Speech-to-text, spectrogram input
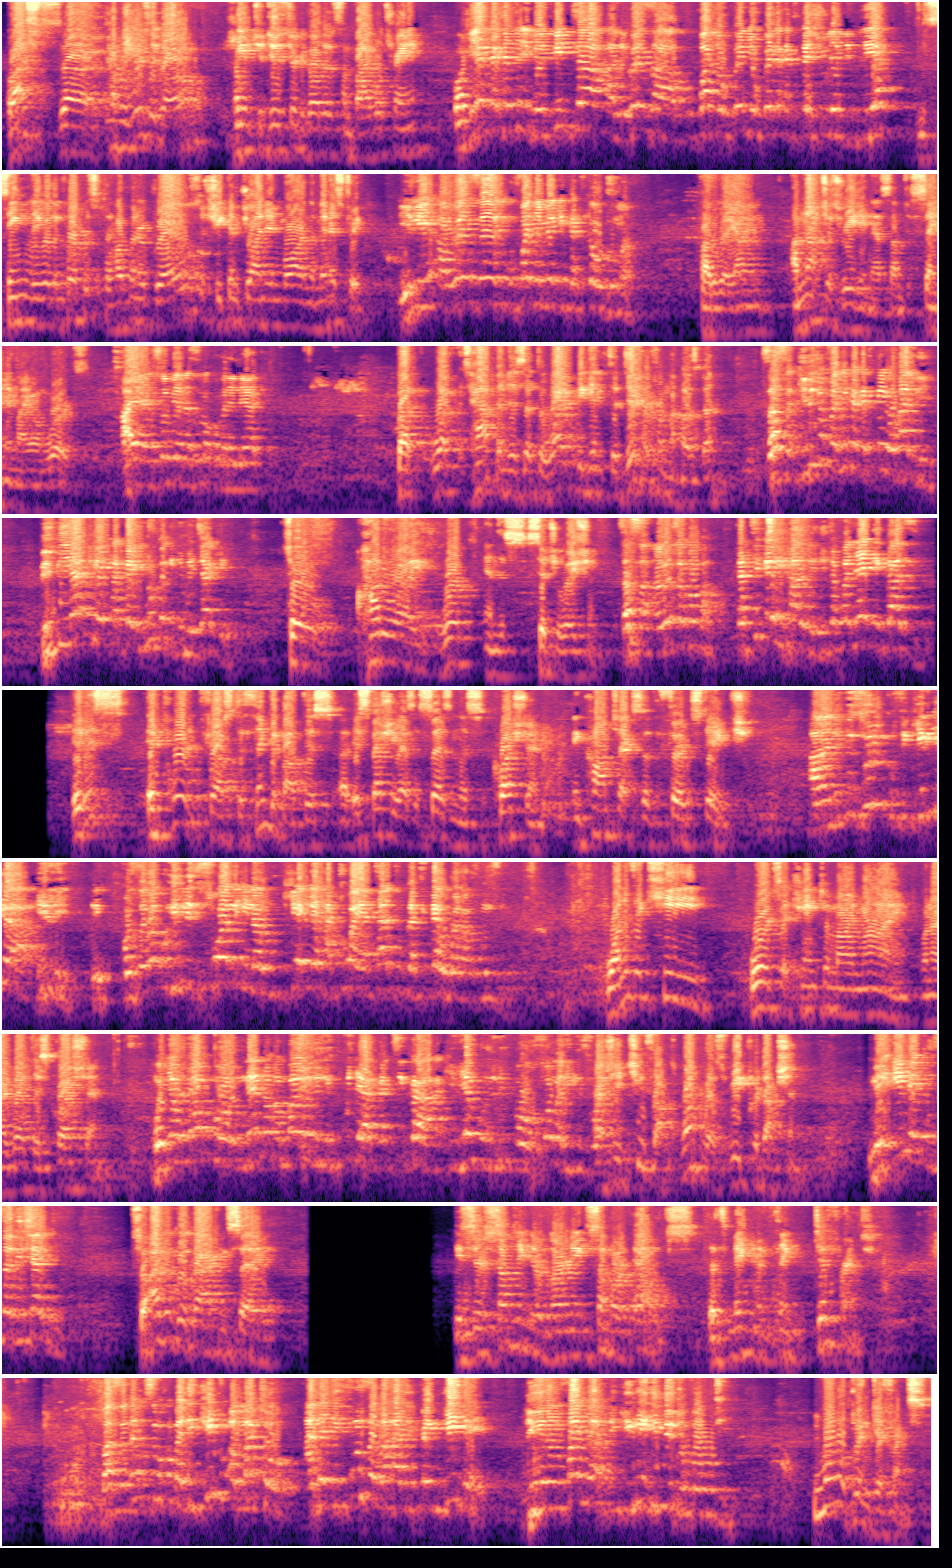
Last uh, couple of years ago, he introduced her to go to some Bible training, Kwa miaka chache imepita, aliweza kupata upenyo kwenda katika shule ya Biblia seemingly with a purpose to helping her grow, so she can join in more in the ministry. ili aweze kufanya mengi katika huduma. By the way, I'm I'm not just reading this; I'm just saying in my own words. Haya yasomi anasema kwa maneno yake. But what's happened is that the wife begins to differ from the husband, Sasa kilichofanyika katika hiyo hali, bibi yake akainuka kinyume chake. So, how do I work in this situation? Sasa anaweza kwamba katika hii hali nitafanyaje kazi? It is important for us to think about this, uh, especially as it says in this question, in context of the third stage. Ah, ni vizuri kufikiria hili kwa sababu hili swali inarukia ile hatua ya tatu katika wanafunzi. One of the key words that came to my mind when I read this question, Mojawapo neno ambalo lilikuja katika akili yangu niliposoma hili swali actually two thoughts. One was reproduction. ni ile uzalishaji. So I would go back and say, is there something they're learning somewhere else that's making them think different? Basi nataka kusema kwamba ni kitu ambacho anajifunza mahali pengine ndio inamfanya afikirie hivi tofauti, that will bring difference.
